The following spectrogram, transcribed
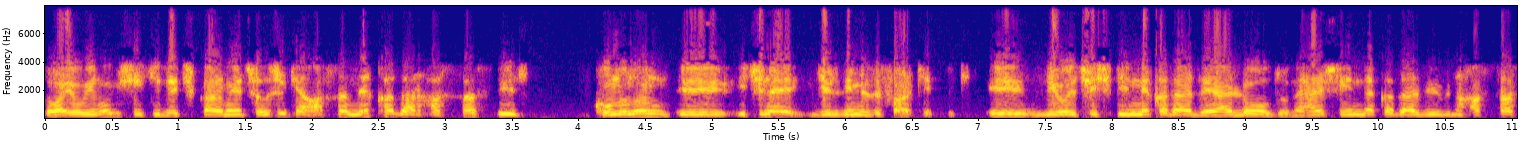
doğaya uyumlu bir şekilde çıkarmaya çalışırken aslında ne kadar hassas bir konunun e, içine girdiğimizi fark ettik. E, biyoçeşitliğin ne kadar değerli olduğunu, her şeyin ne kadar birbirine hassas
